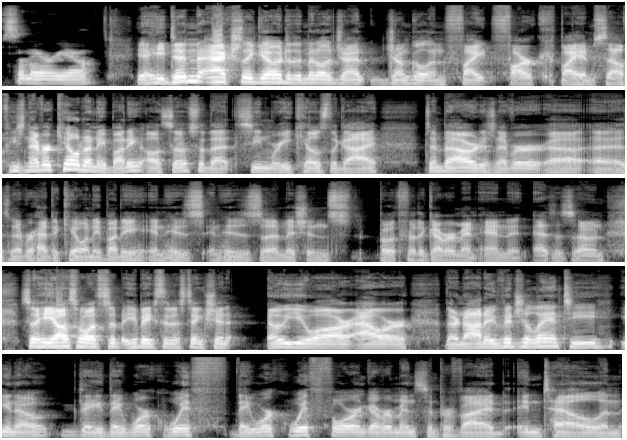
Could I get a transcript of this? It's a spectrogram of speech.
scenario. Yeah, he didn't actually go to the middle of jungle and fight FARC by himself. He's never killed anybody. Also, so that scene where he kills the guy, Tim Ballard has never uh, uh, has never had to kill anybody in his in his uh, missions, both for the government and as his own. So he also wants to. He makes the distinction: OUR, our. They're not a vigilante. You know, they they work with they work with foreign governments and provide intel and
